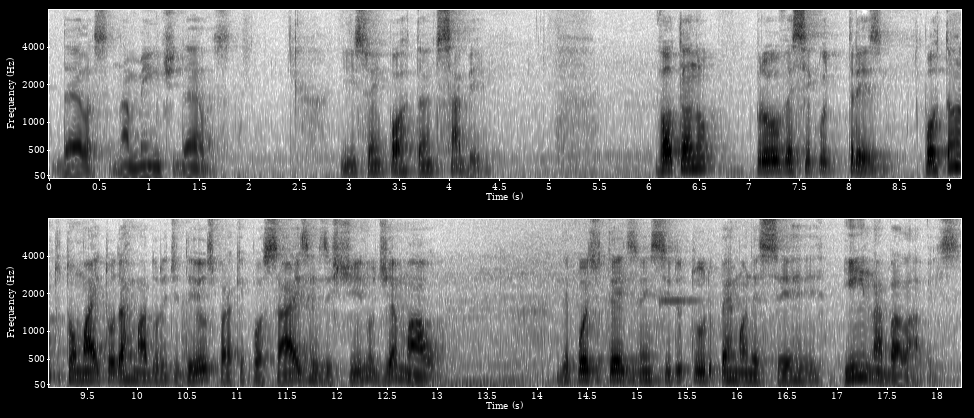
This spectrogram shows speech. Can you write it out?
delas, na mente delas. Isso é importante saber. Voltando para o versículo 13. Portanto, tomai toda a armadura de Deus para que possais resistir no dia mau. Depois de teres vencido tudo, permanecer inabaláveis.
